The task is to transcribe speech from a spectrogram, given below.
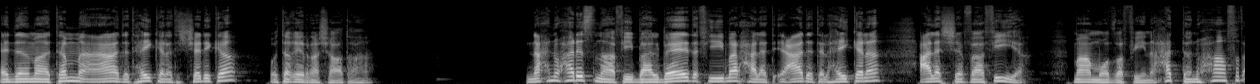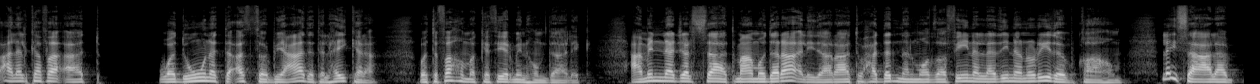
عندما تم إعادة هيكلة الشركة وتغيير نشاطها؟ نحن حرصنا في بالبيد في مرحلة إعادة الهيكلة على الشفافية مع موظفينا حتى نحافظ على الكفاءات ودون التأثر بإعادة الهيكلة وتفهم كثير منهم ذلك عملنا جلسات مع مدراء الإدارات وحددنا الموظفين الذين نريد إبقائهم ليس على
